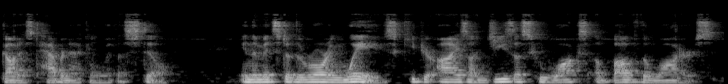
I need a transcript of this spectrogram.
God is tabernacling with us still. In the midst of the roaring waves, keep your eyes on Jesus who walks above the waters.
